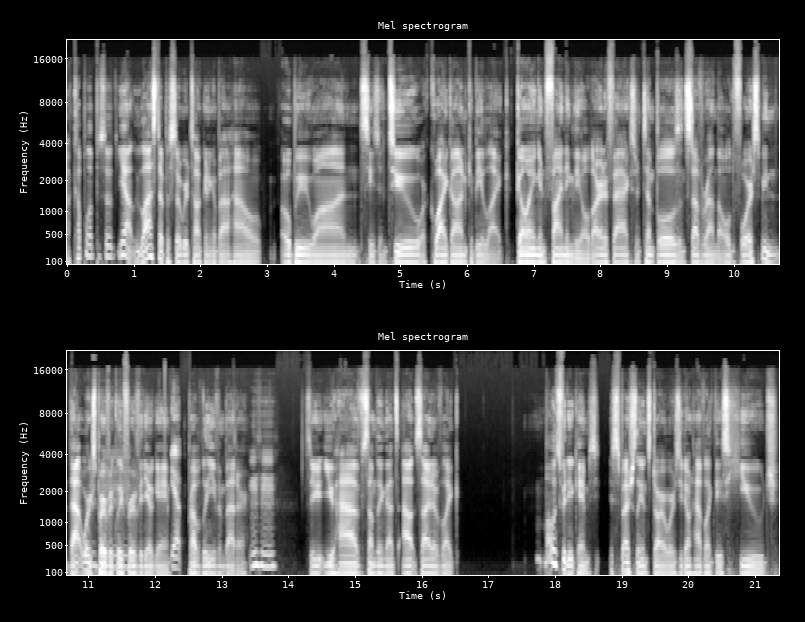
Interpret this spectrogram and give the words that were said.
a couple episodes? Yeah. Last episode we were talking about how Obi Wan season two or Qui Gon could be like going and finding the old artifacts or temples and stuff around the old Force. I mean that works perfectly for a video game. Mm-hmm. Yep. Probably even better. Mm-hmm. So you, you have something that's outside of like most video games, especially in Star Wars, you don't have like these huge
